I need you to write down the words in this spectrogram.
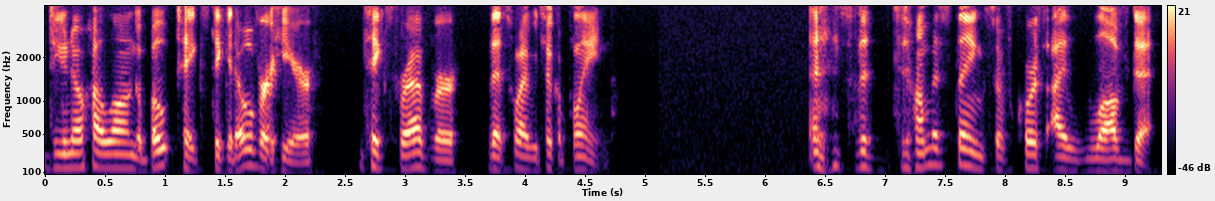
"Do you know how long a boat takes to get over here? It takes forever. That's why we took a plane." And it's the dumbest thing. So of course I loved it.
